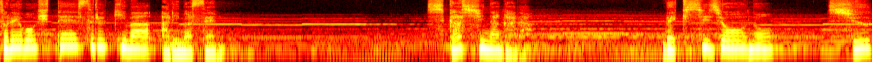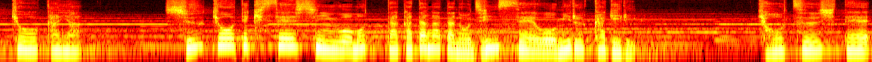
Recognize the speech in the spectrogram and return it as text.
それを否定する気はありません。しかしながら歴史上の宗教家や宗教的精神を持った方々の人生を見る限り共通して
